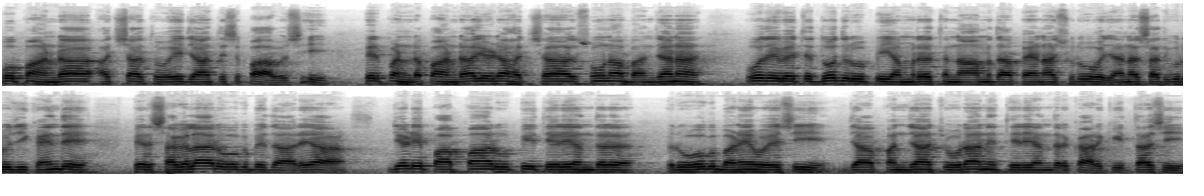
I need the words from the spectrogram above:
ਉਹ ਭਾਂਡਾ ਅੱਛਾ ਧੋਏ ਜਾਂ ਤਿਸ ਭਾਵ ਸੀ, ਫਿਰ ਭੰਡਾ, ਭਾਂਡਾ ਜਿਹੜਾ ਅੱਛਾ ਸੋਹਣਾ ਬਣ ਜਾਣਾ, ਉਹਦੇ ਵਿੱਚ ਦੁੱਧ ਰੂਪੀ ਅੰਮ੍ਰਿਤ ਨਾਮ ਦਾ ਪੈਣਾ ਸ਼ੁਰੂ ਹੋ ਜਾਣਾ। ਸਤਿਗੁਰੂ ਜੀ ਕਹਿੰਦੇ, ਫਿਰ ਸਗਲਾ ਰੋਗ ਬਿਦਾਰਿਆ, ਜਿਹੜੇ ਪਾਪਾਂ ਰੂਪੀ ਤੇਰੇ ਅੰਦਰ ਰੋਗ ਬਣੇ ਹੋਏ ਸੀ, ਜਾਂ ਪੰਜਾਂ ਚੋਰਾਂ ਨੇ ਤੇਰੇ ਅੰਦਰ ਘਰ ਕੀਤਾ ਸੀ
